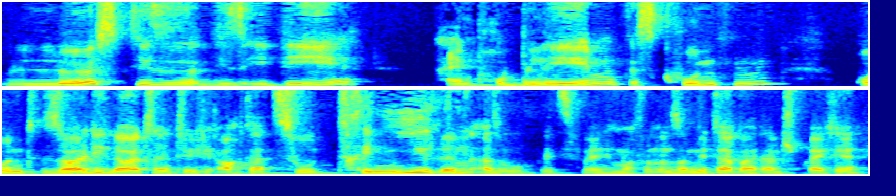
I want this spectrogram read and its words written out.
löst diese, diese Idee ein Problem des Kunden und soll die Leute natürlich auch dazu trainieren, also jetzt, wenn ich mal von unseren Mitarbeitern spreche,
